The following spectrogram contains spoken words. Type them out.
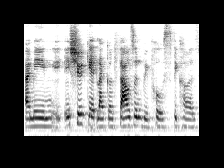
I mean, it should get like a thousand reposts because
